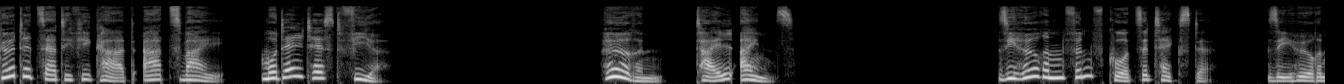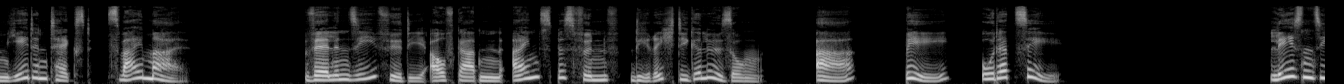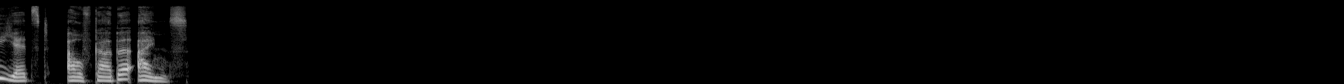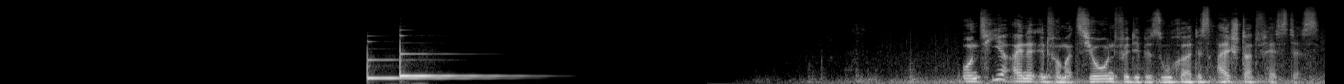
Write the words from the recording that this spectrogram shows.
Goethe-Zertifikat A2 Modelltest 4 Hören Teil 1 Sie hören fünf kurze Texte. Sie hören jeden Text zweimal. Wählen Sie für die Aufgaben 1 bis 5 die richtige Lösung. A, B oder C. Lesen Sie jetzt Aufgabe 1. Und hier eine Information für die Besucher des Altstadtfestes.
